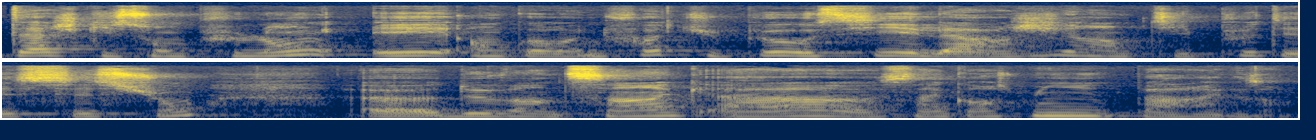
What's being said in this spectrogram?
tâches qui sont plus longues et encore une fois, tu peux aussi élargir un petit peu tes sessions euh, de 25 à 50 minutes par exemple.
